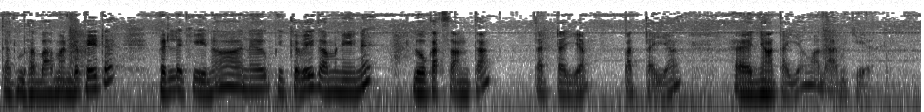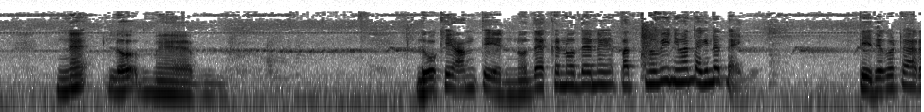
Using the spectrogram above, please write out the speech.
ධර්ම සභා මණ්ඩපේට පෙරලා කියනවා න පික්කවේ ගමනේන ලෝකසන්තං තට්ටයම් පත්තයම් ඥාතයම් වදාමි කියලා. න ලෝකේ අන්තයේ නොදක නොදැනපත් නොවි නිවන් දකින්නත් බෑ කිව්වා. එතකොට අර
